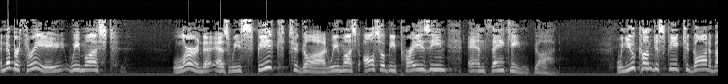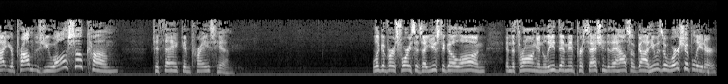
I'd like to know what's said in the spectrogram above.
And number three, we must learn that as we speak to God, we must also be praising and thanking God. When you come to speak to God about your problems, you also come to thank and praise Him. Look at verse 4. He says, I used to go along in the throng and lead them in procession to the house of God. He was a worship leader.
